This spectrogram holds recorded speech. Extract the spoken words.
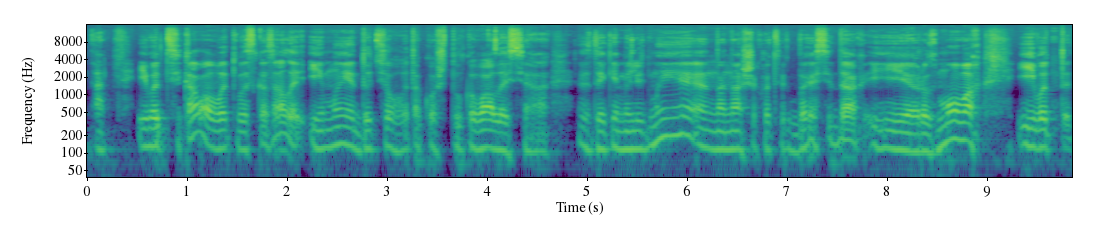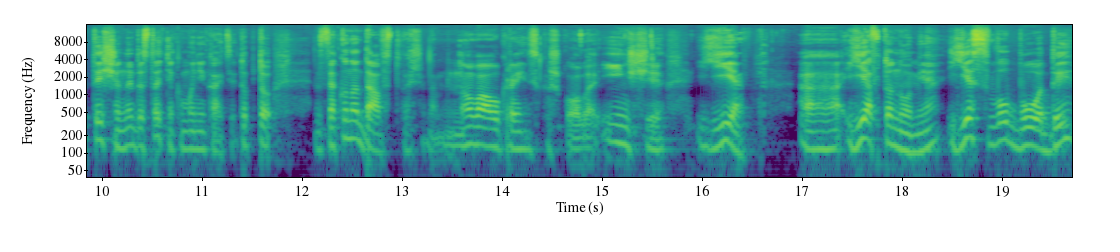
Да. І от цікаво, от ви сказали, і ми до цього також спілкувалися з деякими людьми на наших оцих бесідах і розмовах. І от те, що недостатньо комунікації. Тобто законодавство, що там нова українська школа, інші є, є автономія, є свободи.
